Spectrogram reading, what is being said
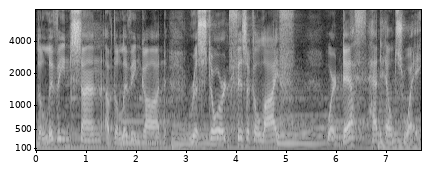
the living Son of the living God, restored physical life where death had held sway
